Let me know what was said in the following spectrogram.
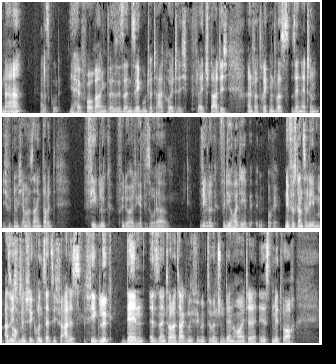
Na? Alles gut? Ja, hervorragend. Also es ist ein sehr guter Tag heute. Ich, vielleicht starte ich einfach direkt mit was sehr Nettem. Ich würde nämlich einfach sagen, David, viel Glück für die heutige Episode. Äh, viel Glück. Für die heutige. Okay. Nee, fürs ganze Leben. Also ich Auch so. wünsche dir grundsätzlich für alles viel Glück, denn es ist ein toller Tag, um dir viel Glück zu wünschen, denn heute ist Mittwoch,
